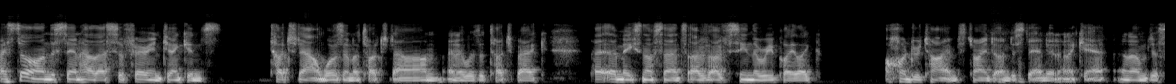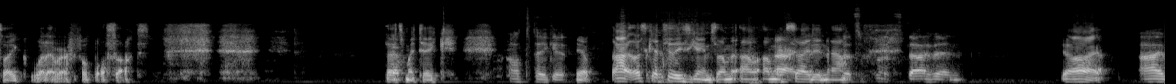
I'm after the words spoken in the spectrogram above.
I still don't understand how that Seferian-Jenkins touchdown wasn't a touchdown and it was a touchback. That, that makes no sense. I've I've seen the replay like a hundred times trying to understand it and I can't. And I'm just like, whatever. Football sucks. That's my take. I'll take it. Yep. All right, let's get to these games. I'm I'm, I'm right. excited now. Let's let's dive in. All right. I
